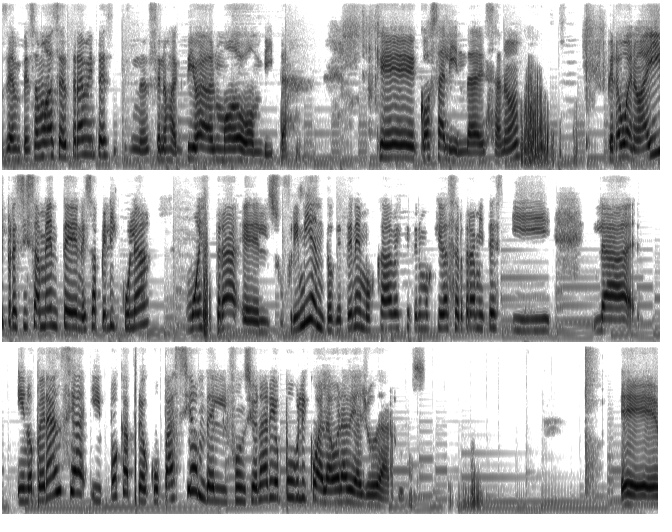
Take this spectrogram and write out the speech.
Sea, empezamos a hacer trámites, se nos activa el modo bombita. Qué cosa linda esa, ¿no? Pero bueno, ahí precisamente en esa película muestra el sufrimiento que tenemos cada vez que tenemos que ir a hacer trámites y la inoperancia y poca preocupación del funcionario público a la hora de ayudarnos. Eh,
